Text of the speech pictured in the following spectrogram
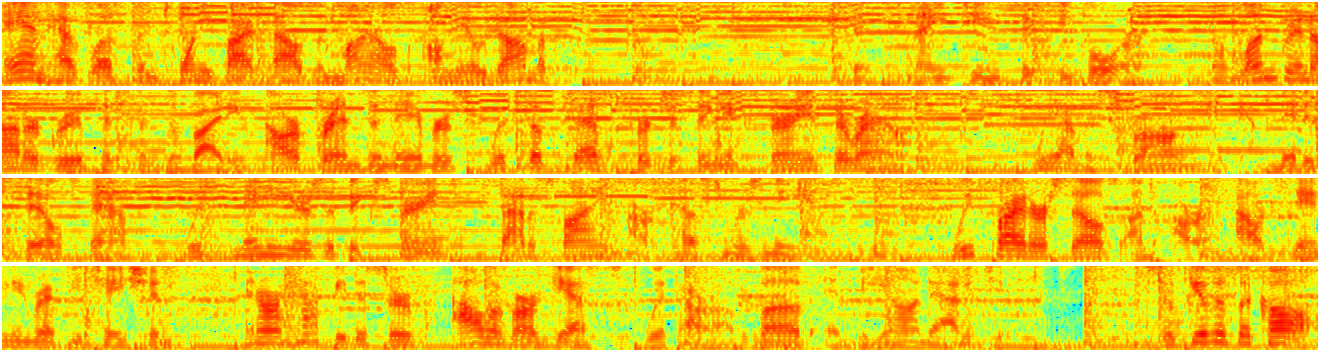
and has less than 25,000 miles on the odometer. Since 1964, the Lundgren Auto Group has been providing our friends and neighbors with the best purchasing experience around. We have a strong and committed sales staff with many years of experience satisfying our customers' needs. We pride ourselves on our outstanding reputation and are happy to serve all of our guests with our above and beyond attitude. So give us a call,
